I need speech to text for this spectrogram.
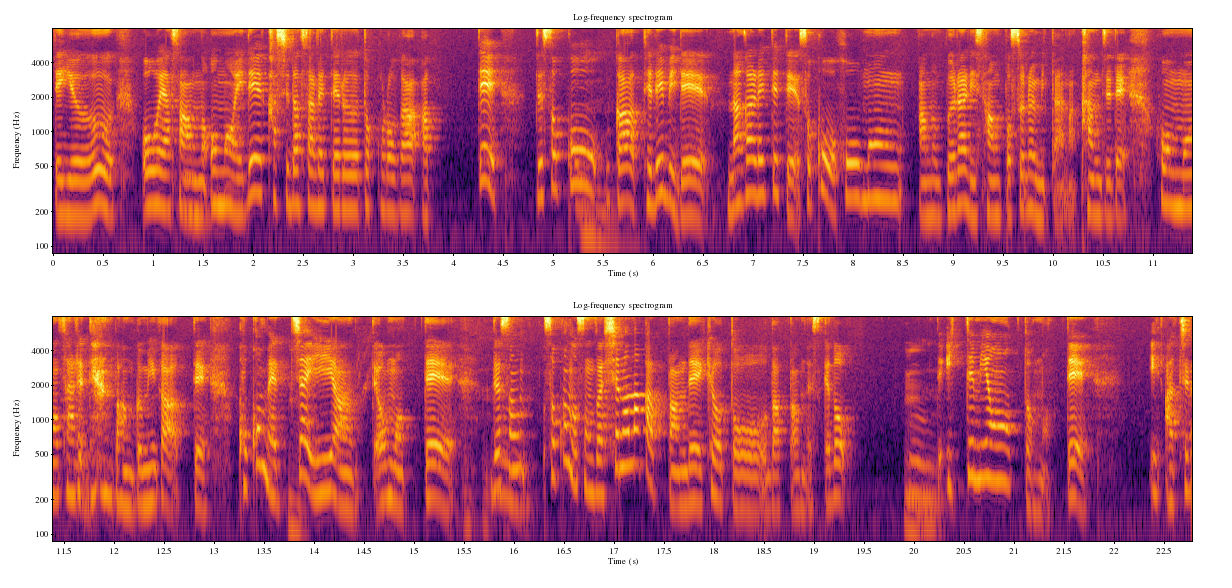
ていう大家さんの思いで貸し出されてるところがあってでそこがテレビで流れててそこを訪問あのぶらり散歩するみたいな感じで訪問されてる番組があってここめっちゃいいやんって思ってでそそこの存在知らなかったんで京都だったんですけどうん。で行ってみようと思っていあ違い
